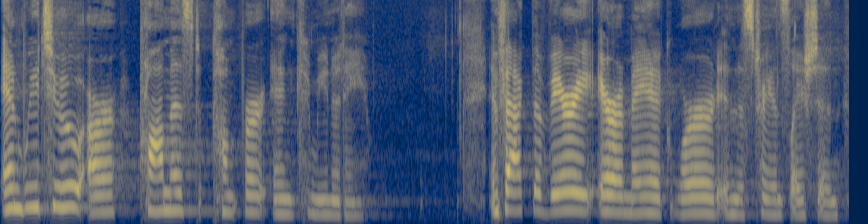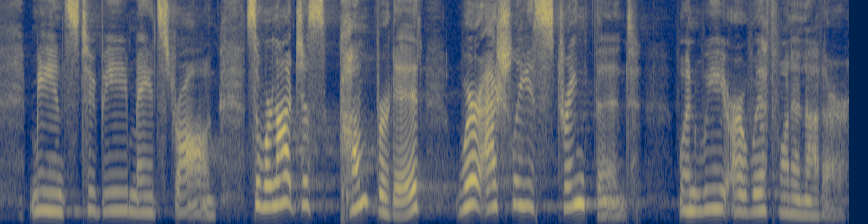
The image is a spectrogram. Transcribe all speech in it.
and we too are promised comfort and community. In fact, the very Aramaic word in this translation means to be made strong. So we're not just comforted, we're actually strengthened when we are with one another.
